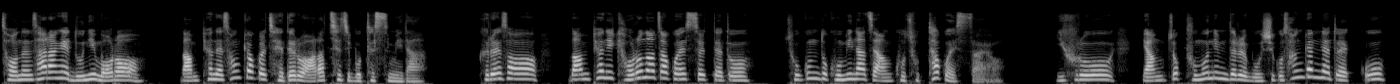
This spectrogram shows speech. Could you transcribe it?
저는 사랑에 눈이 멀어 남편의 성격을 제대로 알아채지 못했습니다. 그래서 남편이 결혼하자고 했을 때도 조금도 고민하지 않고 좋다고 했어요. 이후로 양쪽 부모님들을 모시고 상견례도 했고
